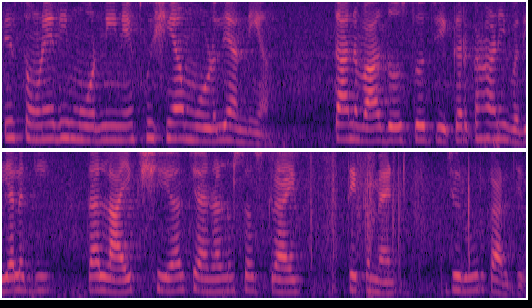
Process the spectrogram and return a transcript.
ਤੇ ਸੋਨੇ ਦੀ ਮੋਰਨੀ ਨੇ ਖੁਸ਼ੀਆਂ ਮੋੜ ਲਿਆਂਦੀਆਂ। ਧੰਨਵਾਦ ਦੋਸਤੋ, ਜੇਕਰ ਕਹਾਣੀ ਵਧੀਆ ਲੱਗੀ ਤਾਂ ਲਾਈਕ ਸ਼ੇਅਰ ਚੈਨਲ ਨੂੰ ਸਬਸਕ੍ਰਾਈਬ ਤੇ ਕਮੈਂਟ ਜ਼ਰੂਰ ਕਰ ਦਿਓ।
